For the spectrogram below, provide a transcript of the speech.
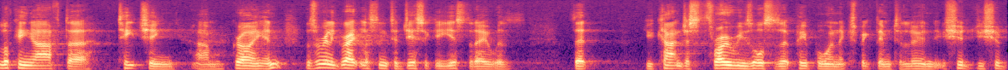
looking after, teaching, um, growing. And it was really great listening to Jessica yesterday with that you can't just throw resources at people and expect them to learn. You should, you should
